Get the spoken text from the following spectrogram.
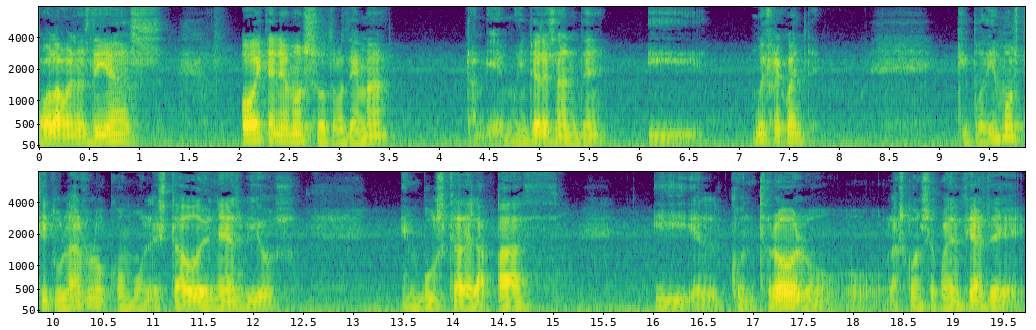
Hola, buenos días. Hoy tenemos otro tema también muy interesante y muy frecuente, que podríamos titularlo como el estado de nervios en busca de la paz y el control o, las consecuencias del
